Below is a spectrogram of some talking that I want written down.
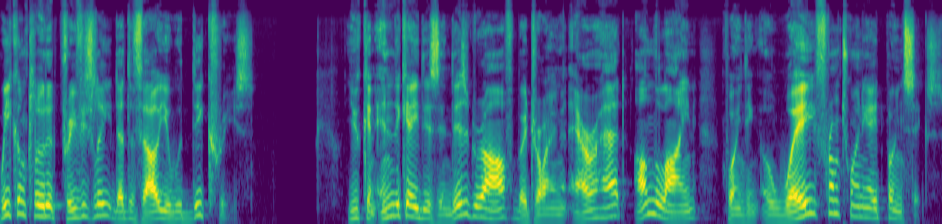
we concluded previously that the value would decrease. You can indicate this in this graph by drawing an arrowhead on the line pointing away from 28.6.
